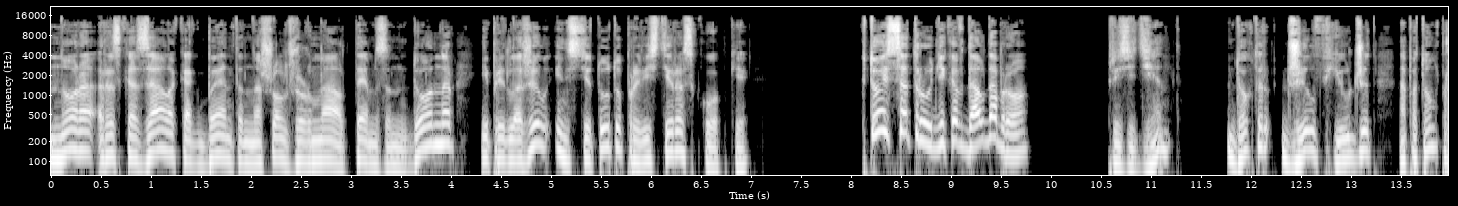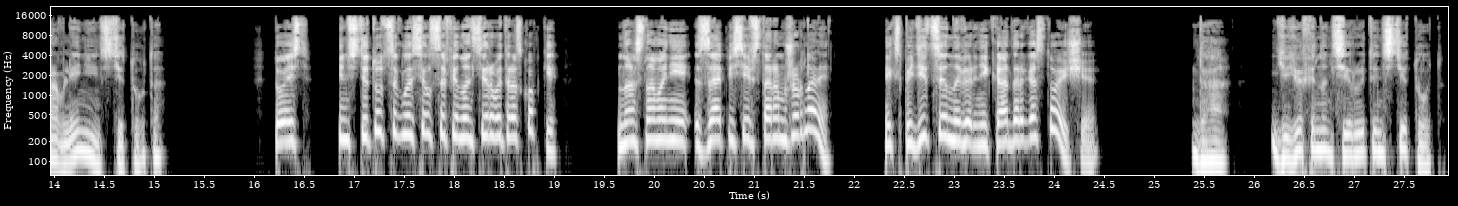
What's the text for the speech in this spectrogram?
Нора рассказала, как Бентон нашел журнал «Темзен Доннер» и предложил институту провести раскопки. «Кто из сотрудников дал добро?» Президент, доктор Джилл Фьюджет, а потом правление института. То есть институт согласился финансировать раскопки? На основании записей в старом журнале? Экспедиция наверняка дорогостоящая. Да, ее финансирует институт.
